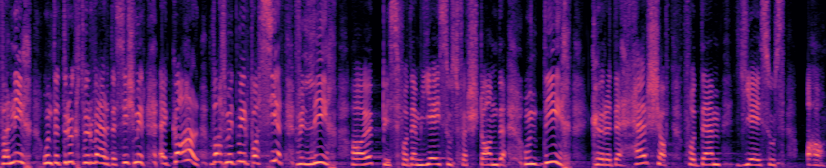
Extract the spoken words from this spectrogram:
wenn ich unterdrückt werde. Es ist mir egal, was mit mir passiert, weil ich habe etwas von dem Jesus verstanden. Und ich gehöre der Herrschaft von dem Jesus an.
